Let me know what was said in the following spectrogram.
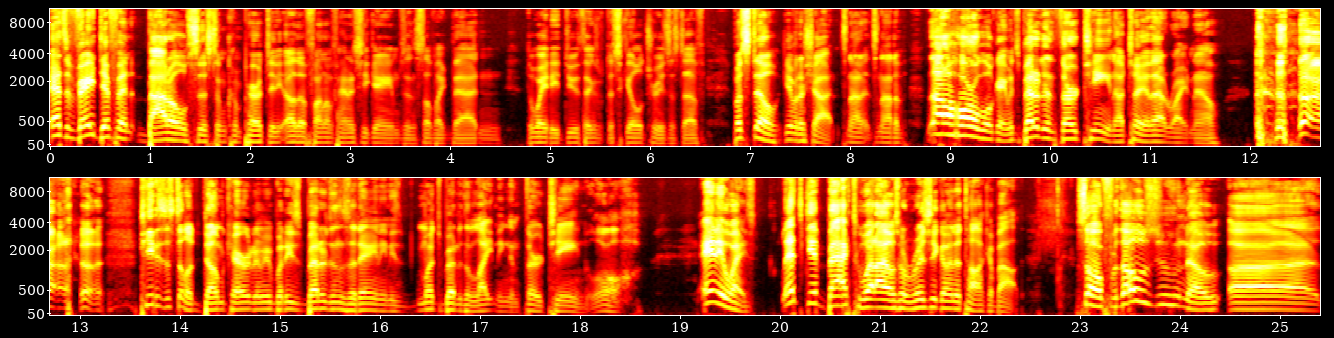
It has a very different battle system compared to the other Final Fantasy games and stuff like that, and the way they do things with the skill trees and stuff. But still, give it a shot. It's not it's not a not a horrible game. It's better than 13. I'll tell you that right now. Tidus is still a dumb character to me, but he's better than Zidane, and he's much better than Lightning in 13. Ugh. Anyways, let's get back to what I was originally going to talk about. So, for those who know, uh,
